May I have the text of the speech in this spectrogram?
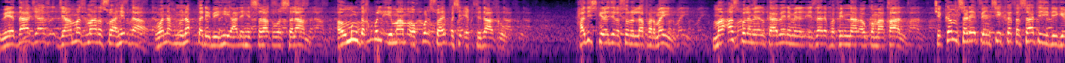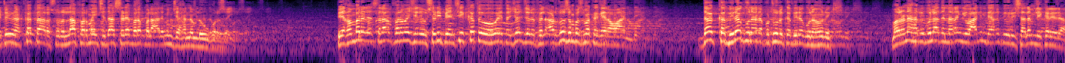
ودا جامز مار صاحب دا ونحن نقتري به عليه الصلاه والسلام او موږ د خپل امام او خپل صاحب په اقتدا کوو حدیث کې راځي رسول الله فرمایي ما اسفل من الكعبين من الازار ففي النار او كما قال چې کم سړی پنسي کته ساتي دي ګټي نه کته رسول الله فرمایي چې دا سړی رب العالمین جهنم له وګرځي پیغمبر علی السلام فرمایي چې یو سړی پنسي کته وي ته جلجل فی الارض سم پس مکه روان دي دا کبیره ګناه په ټولو کبیره ګناهونه کې مولانا حبیب الله د نارنګ عالم دغه په رسالم لیکلی دا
